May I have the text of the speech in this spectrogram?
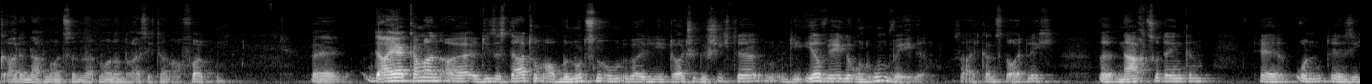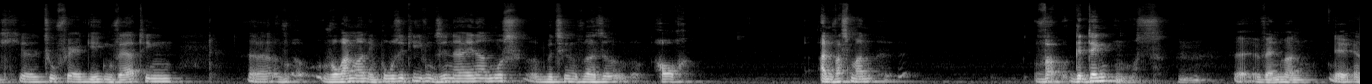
gerade nach 1939 dann auch folgten. Äh, daher kann man äh, dieses Datum auch benutzen, um über die deutsche Geschichte, die Irrwege und Umwege, sage ich ganz deutlich, äh, nachzudenken äh, und sich zu vergegenwärtigen, woran man im positiven Sinn erinnern muss, beziehungsweise auch an was man gedenken muss, mhm. Wenn man äh,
